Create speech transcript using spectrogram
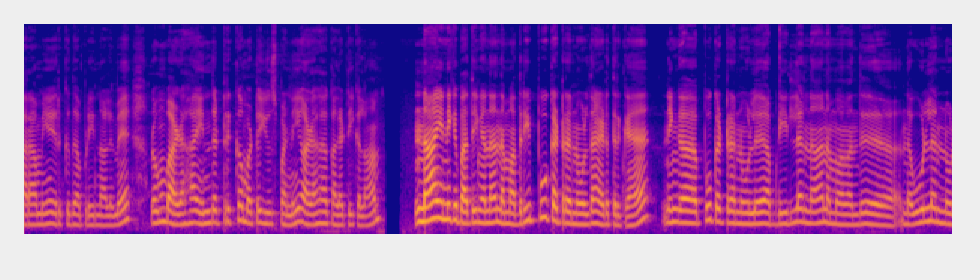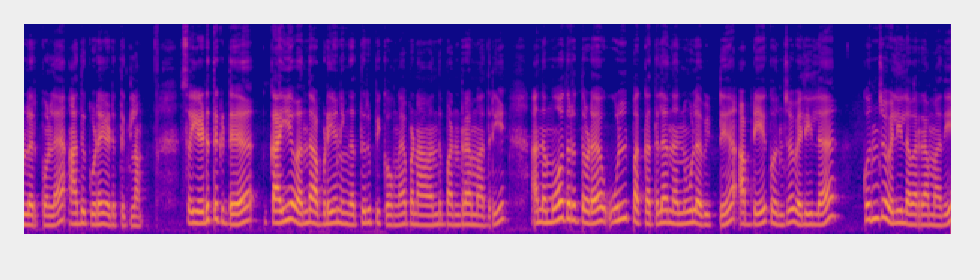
வராமையே இருக்குது அப்படின்னாலுமே ரொம்ப அழகாக இந்த ட்ரிக்கை மட்டும் யூஸ் பண்ணி அழகாக கலட்டிக்கலாம். நான் இன்றைக்கி பார்த்தீங்கன்னா இந்த மாதிரி பூ கட்டுற நூல் தான் எடுத்திருக்கேன். நீங்கள் பூ கட்டுற நூல் அப்படி இல்லைன்னா நம்ம வந்து இந்த உள்ளன் நூல் இருக்கும்ல அது கூட எடுத்துக்கலாம். ஸோ எடுத்துக்கிட்டு கையை வந்து அப்படியே நீங்கள் திருப்பிக்கோங்க. இப்போ நான் வந்து பண்ணுற மாதிரி அந்த மோதிரத்தோட உள் பக்கத்தில் அந்த நூலை விட்டு அப்படியே கொஞ்சம் வெளியில் கொஞ்சம் வெளியில் வர்ற மாதிரி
